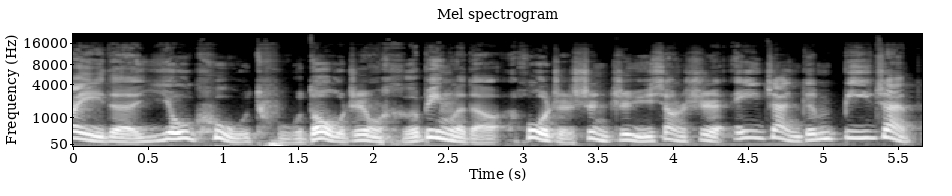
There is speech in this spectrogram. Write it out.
被的优酷、土豆这种合并了的，或者甚至于像是 A 站跟 B 站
